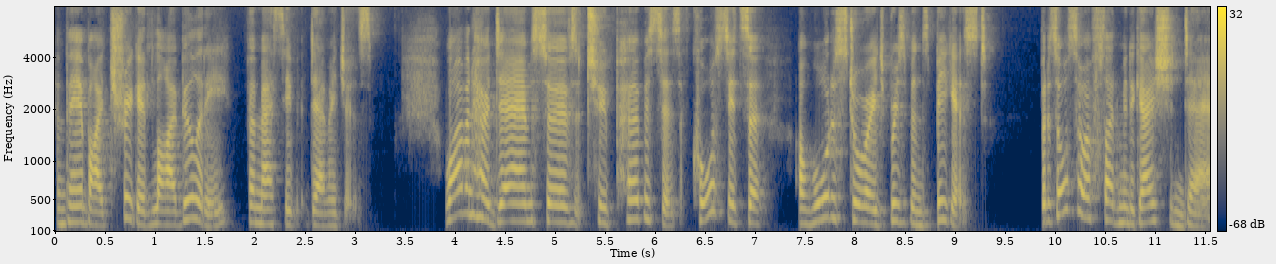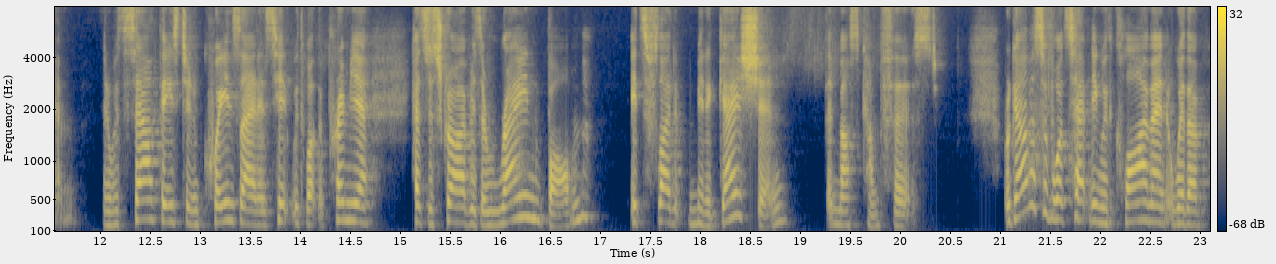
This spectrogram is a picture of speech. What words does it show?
and thereby triggered liability for massive damages. Wivenhoe Dam serves two purposes. Of course, it's a, a water storage, Brisbane's biggest, but it's also a flood mitigation dam. And with southeastern Queensland is hit with what the Premier has described as a rain bomb, it's flood mitigation that must come first regardless of what's happening with climate, whether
